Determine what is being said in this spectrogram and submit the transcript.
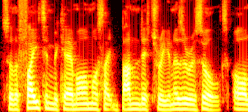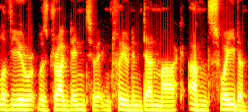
So the fighting became almost like banditry, and as a result, all of Europe was dragged into it, including Denmark and Sweden.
